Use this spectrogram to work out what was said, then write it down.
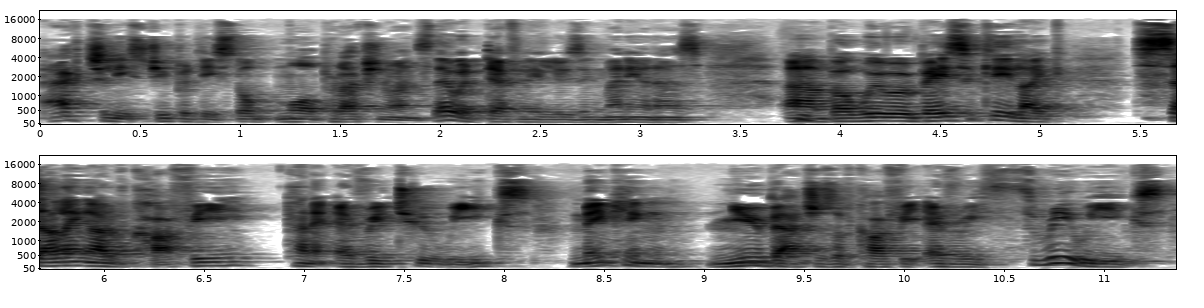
actually stupidly small production runs, they were definitely losing money on us. Uh, but we were basically like, selling out of coffee kind of every two weeks, making new batches of coffee every three weeks,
